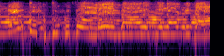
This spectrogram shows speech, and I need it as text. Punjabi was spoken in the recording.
ਨੇ ਟਿਕ ਟਿਕ ਤੋਰੇ ਨਾਲ ਜ ਲੱਗਦਾ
